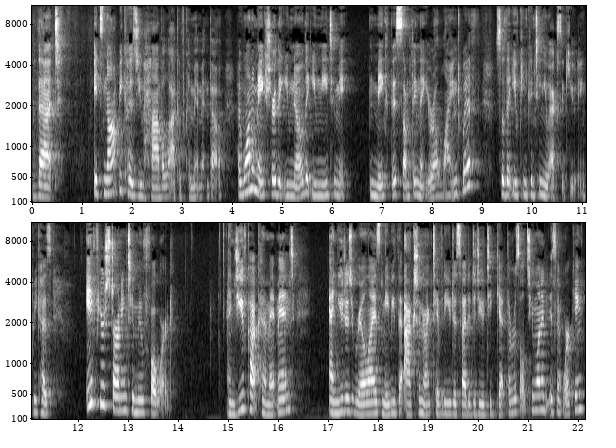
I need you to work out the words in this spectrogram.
that it's not because you have a lack of commitment though. I want to make sure that you know that you need to make make this something that you're aligned with so that you can continue executing because if you're starting to move forward and you've got commitment and you just realize maybe the action or activity you decided to do to get the results you wanted isn't working,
